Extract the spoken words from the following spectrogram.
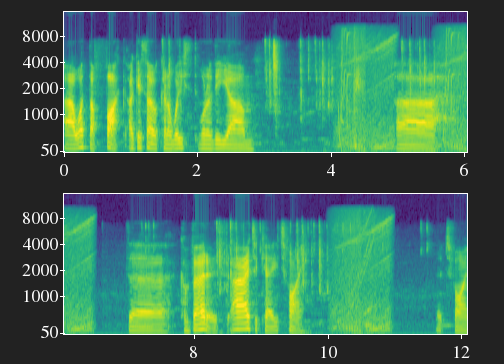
Uh, what the fuck? I guess I kind of waste one of the um. Uh, the converters. Ah, it's okay. It's fine. It's fine.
